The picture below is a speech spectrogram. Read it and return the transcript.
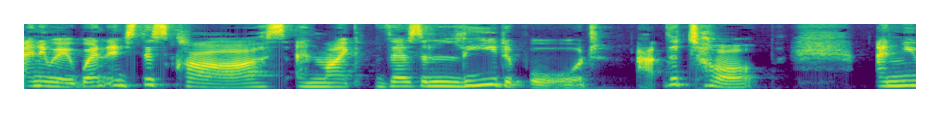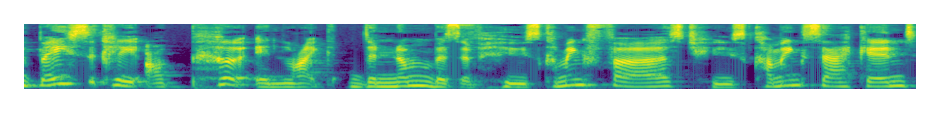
Anyway, went into this class and like there's a leaderboard at the top and you basically are put in like the numbers of who's coming first, who's coming second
